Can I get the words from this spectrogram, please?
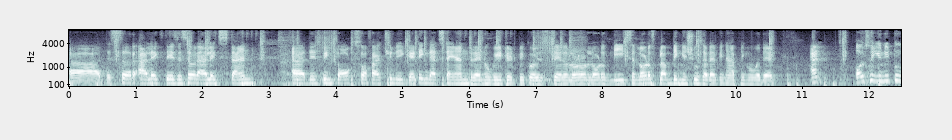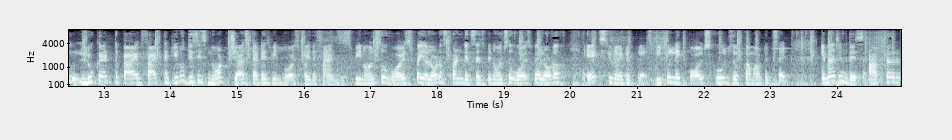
Uh, the sir alex there's a sir alex stand. Uh, there's been talks of actually getting that stand renovated because there are a lot, a lot of leaks and a lot of plumbing issues that have been happening over there. And also you need to look at the fact that you know this is not just that has been voiced by the fans. It's been also voiced by a lot of pundits. It's been also voiced by a lot of ex-united players. People like paul scholes who've come out and said imagine this. After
